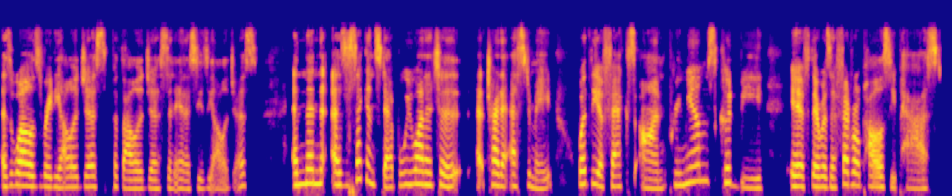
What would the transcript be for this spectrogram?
as well as radiologists, pathologists, and anesthesiologists. And then, as a second step, we wanted to uh, try to estimate what the effects on premiums could be if there was a federal policy passed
